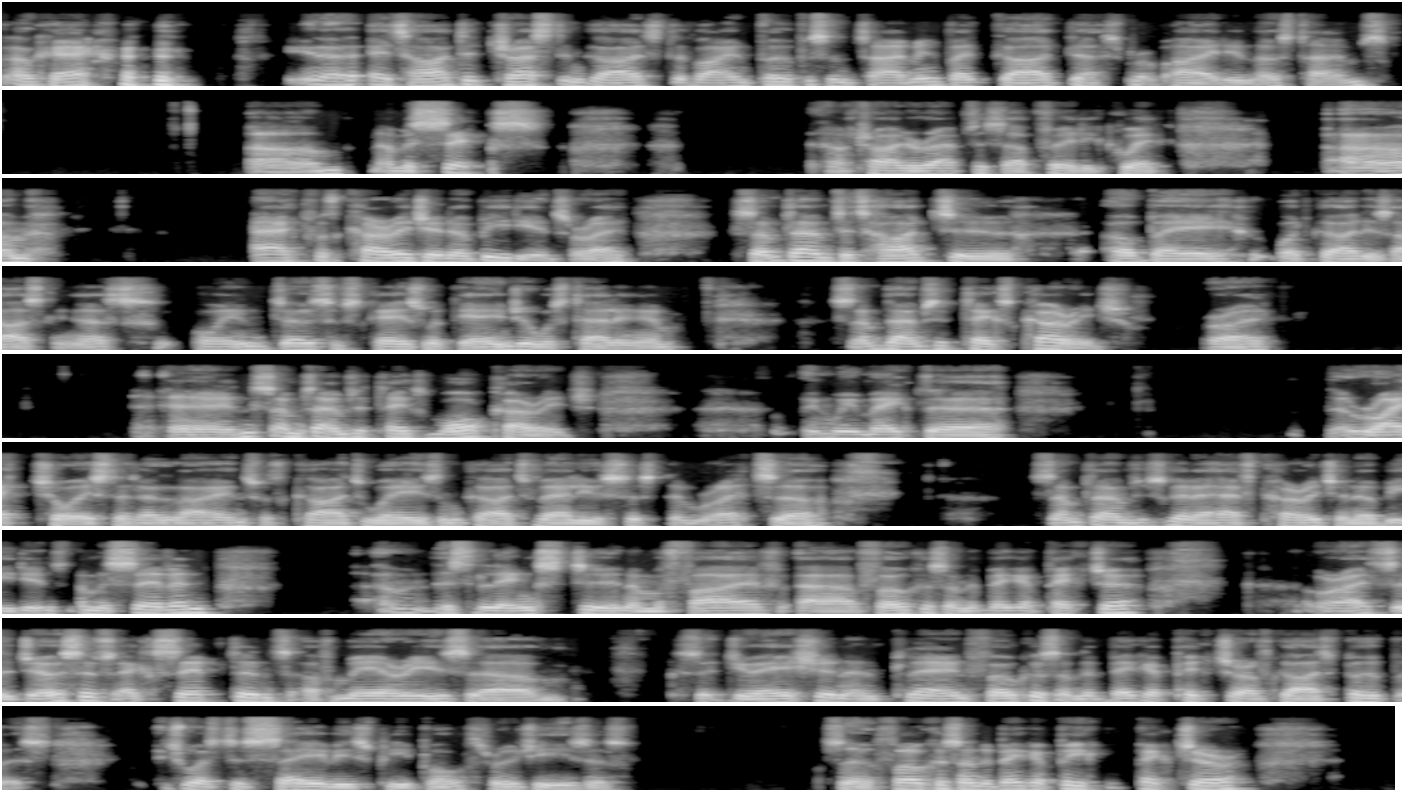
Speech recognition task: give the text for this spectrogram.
Okay. you know, it's hard to trust in God's divine purpose and timing, but God does provide in those times. Um, number six, I'll try to wrap this up fairly quick. Um, act with courage and obedience, right? Sometimes it's hard to obey what God is asking us, or in Joseph's case, what the angel was telling him. Sometimes it takes courage, right? And sometimes it takes more courage when we make the the right choice that aligns with God's ways and God's value system, right? So sometimes it's going to have courage and obedience. Number seven, um, this links to number five, uh, focus on the bigger picture. All right. So Joseph's acceptance of Mary's um, situation and plan focus on the bigger picture of God's purpose, which was to save his people through Jesus. So focus on the bigger p- picture.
